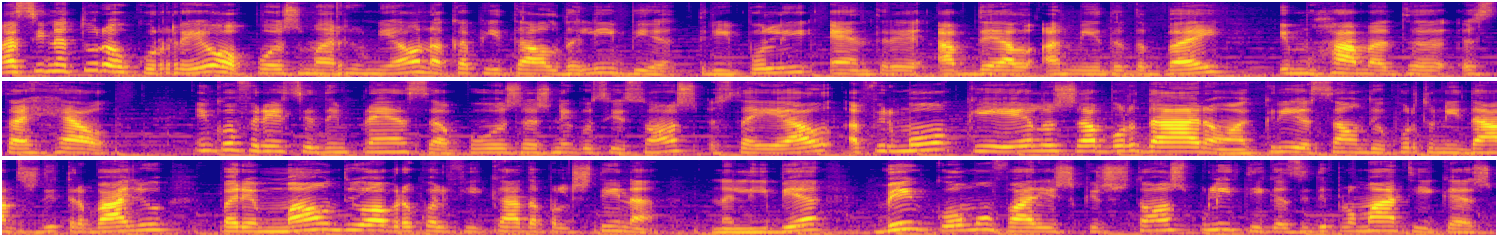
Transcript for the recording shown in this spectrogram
A assinatura ocorreu após uma reunião na capital da Líbia, Trípoli, entre Abdel Hamid Debey e Mohamed Stahel. Em conferência de imprensa após as negociações, Stael afirmou que eles abordaram a criação de oportunidades de trabalho para mão de obra qualificada palestina na Líbia, bem como várias questões políticas e diplomáticas,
